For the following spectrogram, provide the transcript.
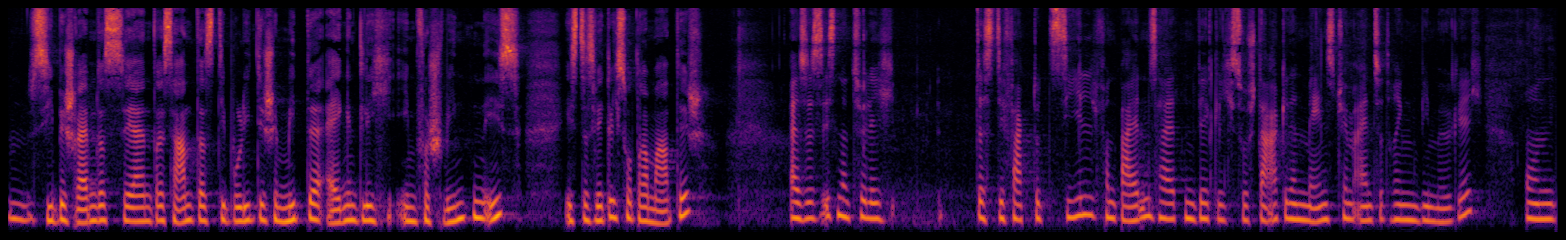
Mhm. Sie beschreiben das sehr interessant, dass die politische Mitte eigentlich im Verschwinden ist. Ist das wirklich so dramatisch? Also es ist natürlich das de facto Ziel von beiden Seiten, wirklich so stark in den Mainstream einzudringen wie möglich. Und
